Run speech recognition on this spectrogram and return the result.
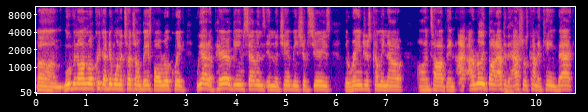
um, moving on real quick, I did want to touch on baseball real quick. We had a pair of game sevens in the championship series. The Rangers coming out on top, and I, I really thought after the Astros kind of came back,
